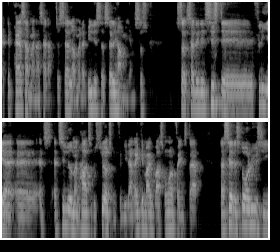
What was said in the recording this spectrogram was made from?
at det passer, at man har sat ham til salg, og man er villig til at sælge ham, jamen så, så, så er det det sidste øh, fli af, af, af tillid, man har til bestyrelsen, fordi der er rigtig mange Barcelona-fans, der, der ser det store lys i,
